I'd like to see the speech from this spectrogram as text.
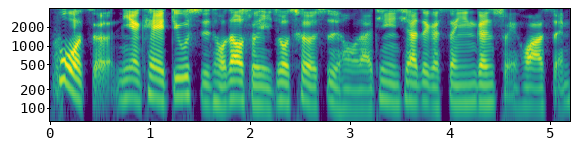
或者你也可以丢石头到水里做测试哦，来听一下这个声音跟水花声。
